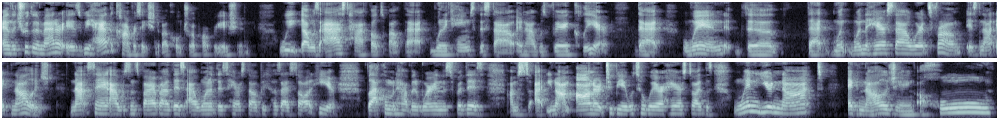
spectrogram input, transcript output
and the truth of the matter is we had the conversation about cultural appropriation we i was asked how i felt about that when it came to the style and i was very clear that when the that when, when the hairstyle where it's from is not acknowledged not saying I was inspired by this. I wanted this hairstyle because I saw it here. Black women have been wearing this for this. I'm, you know, I'm honored to be able to wear a hairstyle like this. When you're not acknowledging a whole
